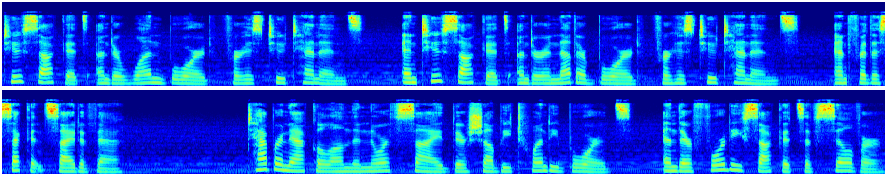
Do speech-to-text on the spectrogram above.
two sockets under one board for his two tenons and two sockets under another board for his two tenons, and for the second side of the tabernacle on the north side there shall be twenty boards, and there forty sockets of silver,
